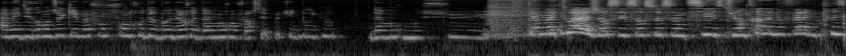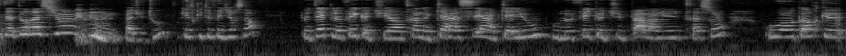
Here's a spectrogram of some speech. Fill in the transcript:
avec des grands yeux qui me font fondre de bonheur et d'amour envers ces petites d'amour moussu. Calme-toi, j'en sais 166, tu es en train de nous faire une crise d'adoration Pas du tout. Qu'est-ce qui te fait dire ça? Peut-être le fait que tu es en train de caresser un caillou, ou le fait que tu parles en ultrason, ou encore que...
